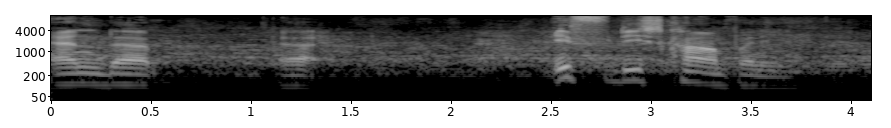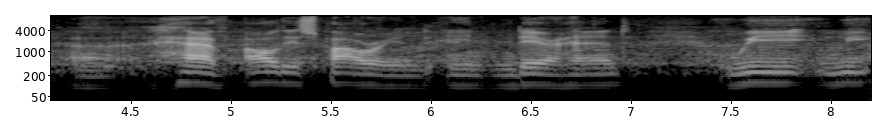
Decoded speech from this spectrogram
and if this company uh, have all this power in, in their hand, we, we,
